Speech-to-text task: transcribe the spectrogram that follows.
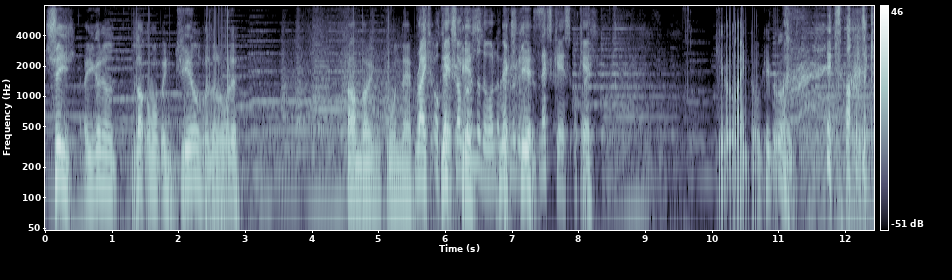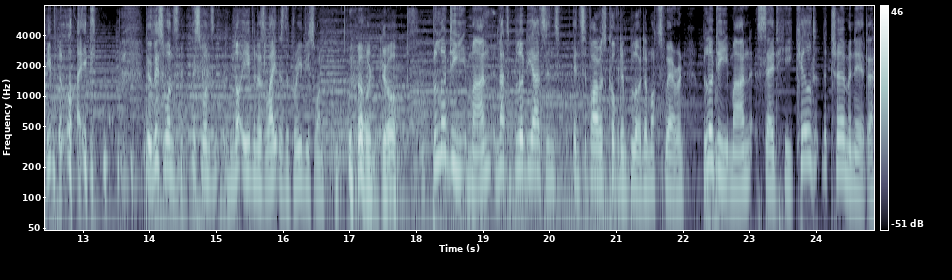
See, are you going to lock him up in jail with a load of. I'm not even going there. Right, okay, Next so I've got another one. I've Next another one. case. Next case, okay. Right. Keep it light, though. Keep it light. it's hard to keep it light. Dude, this one's this one's not even as light as the previous one. oh, God. Bloody man, and that's bloody as in, insofar as covered in blood, I'm not swearing. Bloody man said he killed the Terminator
